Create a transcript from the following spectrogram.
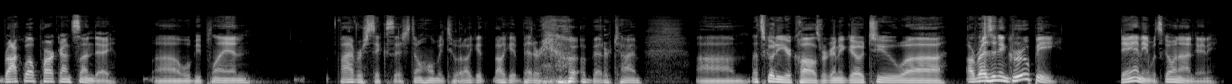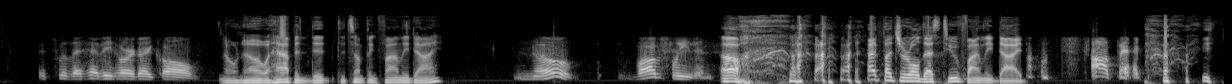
Rockwell Park on Sunday, uh, we'll be playing five or six ish. Don't hold me to it. I'll get I'll get better a better time. Um, let's go to your calls. We're going to go to uh, a resident groupie, Danny. What's going on, Danny? It's with a heavy heart I call. Oh no, what happened? Did did something finally die? No, Bob's leaving. Oh, I thought your old S two finally died. Stop it.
